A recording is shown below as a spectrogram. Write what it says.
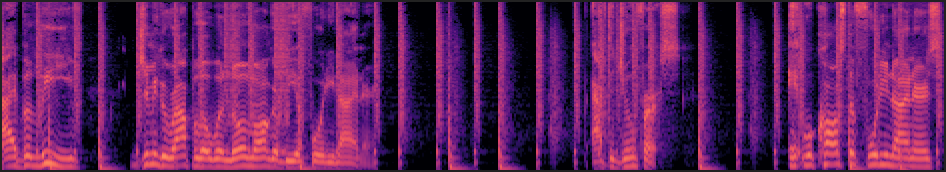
I believe Jimmy Garoppolo will no longer be a 49er. After June 1st. It will cost the 49ers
